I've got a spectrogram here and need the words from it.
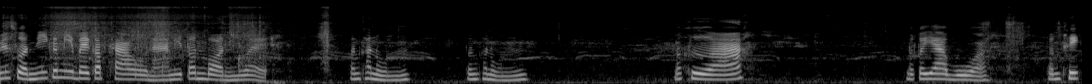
ในส่วนนี้ก็มีใบกะเพรานะ มีต้นบอนด้วย ต้นขนุน ต้นขนุน มะเขือ แล้วก็หญ้าบัว ต้นพริก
